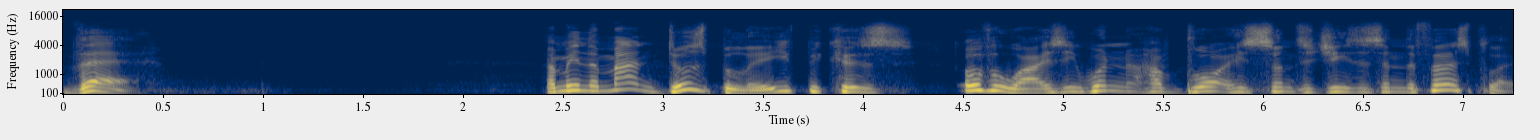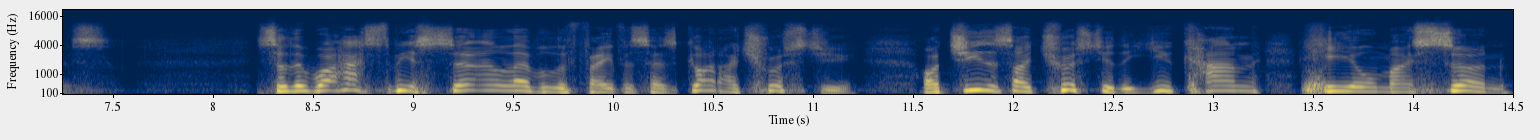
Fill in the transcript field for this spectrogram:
there. I mean, the man does believe because otherwise he wouldn't have brought his son to Jesus in the first place. So there has to be a certain level of faith that says, God, I trust you. Or Jesus, I trust you that you can heal my son.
